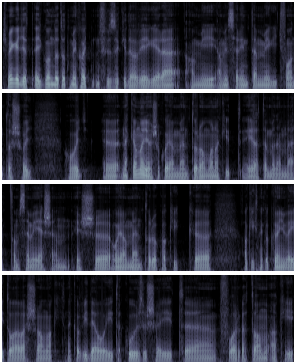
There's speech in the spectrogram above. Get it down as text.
És még egy, egy gondolatot még hagyd fűzzek ide a végére, ami, ami szerintem még így fontos, hogy, hogy Nekem nagyon sok olyan mentorom van, akit életemben nem láttam személyesen, és olyan mentorok, akik, akiknek a könyveit olvasom, akiknek a videóit, a kurzusait forgatom, aki,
